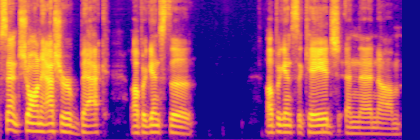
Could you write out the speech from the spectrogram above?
sent Sean Asher back up against the up against the cage, and then um,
